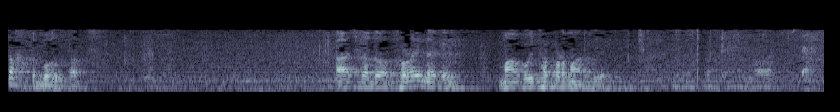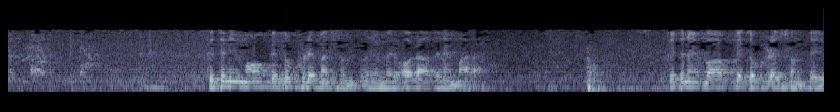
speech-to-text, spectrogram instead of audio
سخت بولتا تھا۔ آج کا دور تھوڑا ہی تھا کہ ماں کو تھپڑ مار دیا۔ کتنی ماؤں کے دکھڑے میں سنتا ہوں جو میرے اولاد نے مارا ہے۔ کتنے باپ کے دکھڑے سنتے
